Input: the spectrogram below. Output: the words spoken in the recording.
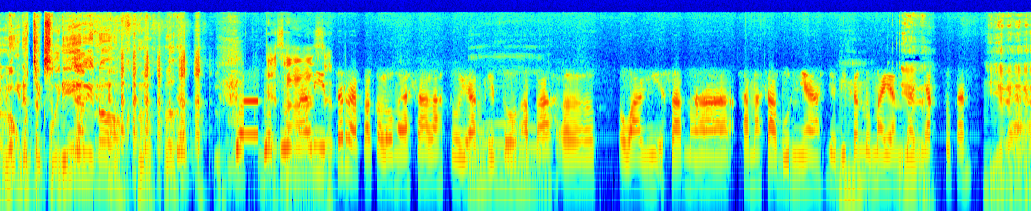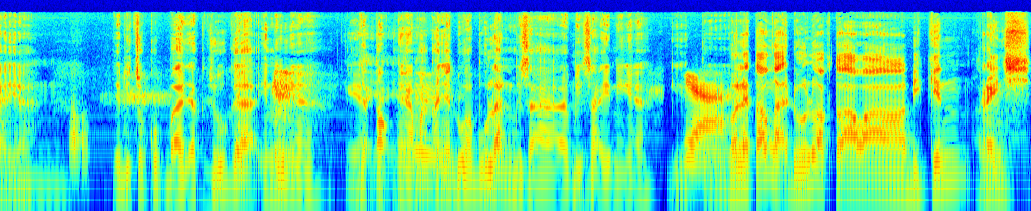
lo ngucek sendiri no. Dua- 25 saset. liter apa kalau nggak salah tuh yang Oh. itu apa eh, pewangi sama sama sabunnya. Jadi kan Hmm, lumayan iya. banyak tuh kan. Iya, Ya. iya, iya. Hmm. Tuh. Jadi cukup banyak juga ininya Iya, nyetoknya, iya, iya. makanya dua bulan bisa bisa ini ya. Gitu. Iya. Boleh tahu nggak dulu waktu awal bikin range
